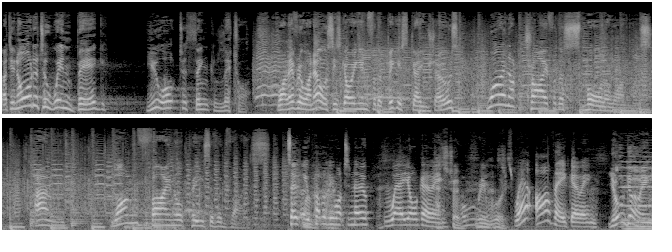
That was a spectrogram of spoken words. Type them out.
that in order to win big, you ought to think little. While everyone else is going in for the biggest game shows, why not try for the smaller ones? And one final piece of advice. So you oh, probably want to know where you're going. That's true. Oh, we would. Where are they going? You're going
